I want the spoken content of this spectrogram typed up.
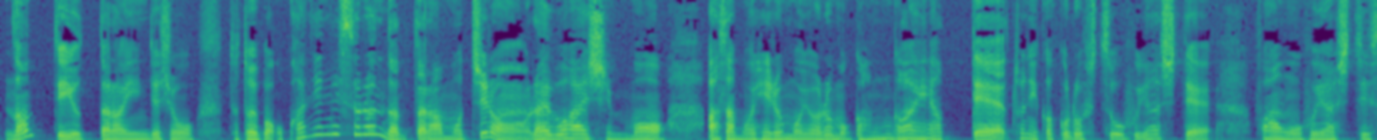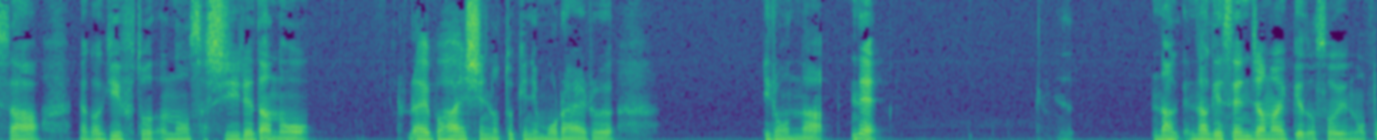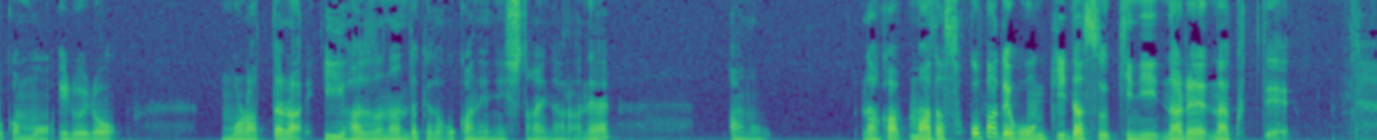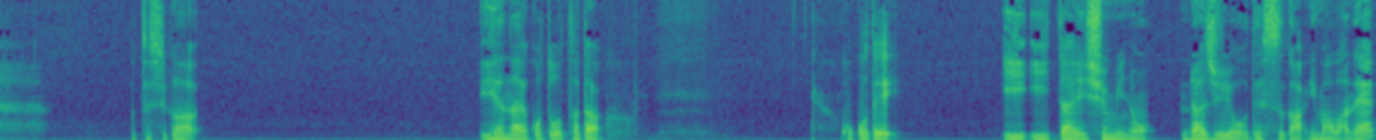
なんて言ったらいいんでしょう。例えばお金にするんだったらもちろんライブ配信も朝も昼も夜もガンガンやって、とにかく露出を増やして、ファンを増やしてさ、なんかギフトの差し入れだの、ライブ配信の時にもらえる、いろんな、ね、投げ銭じゃないけど、そういうのとかもいろいろもらったらいいはずなんだけど、お金にしたいならね。あの、なんかまだそこまで本気出す気になれなくて、私が言えないことをただ、ここで言いたい趣味のラジオですが、今はね、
